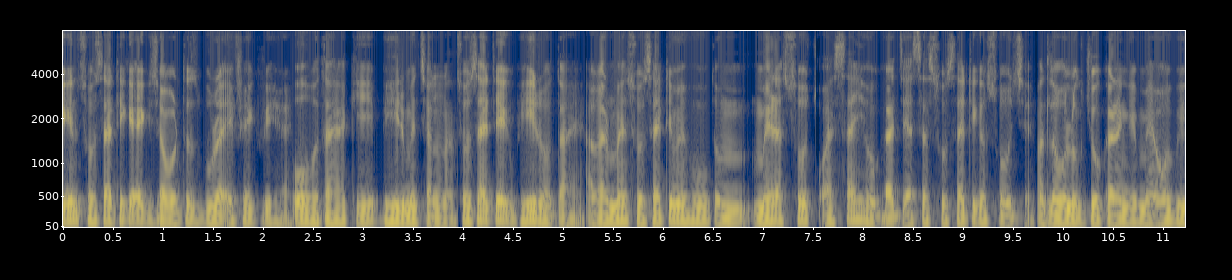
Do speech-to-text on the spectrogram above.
लेकिन सोसाइटी का एक ज़बरदस्त बुरा इफ़ेक्ट भी है। वो होता है कि भीड़ में चलना। सोसाइटी एक भीड़ होता है। अगर मैं सोसाइटी में हूँ तो मेरा सोच ऐसा ही होगा जैसा सोसाइटी का सोच है। मतलब वो लोग जो करेंगे, मैं वो भी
